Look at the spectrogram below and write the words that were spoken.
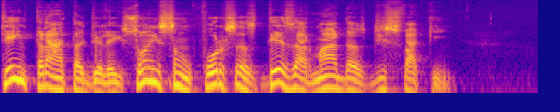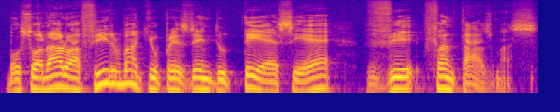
Quem trata de eleições são forças desarmadas, diz Faquim. Bolsonaro afirma que o presidente do TSE vê fantasmas.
